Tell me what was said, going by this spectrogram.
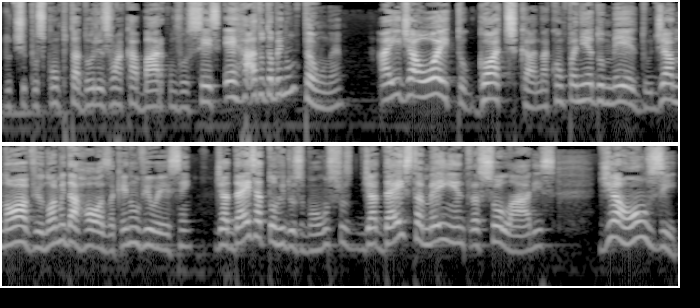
do tipo os computadores vão acabar com vocês. Errado também não estão, né? Aí, dia 8, Gótica, na Companhia do Medo. Dia 9, O Nome da Rosa. Quem não viu esse, hein? Dia 10, A Torre dos Monstros. Dia 10 também entra Solares. Dia 11,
